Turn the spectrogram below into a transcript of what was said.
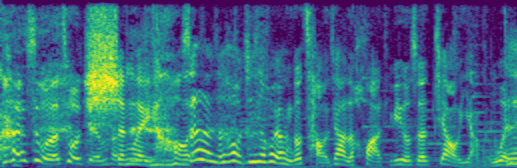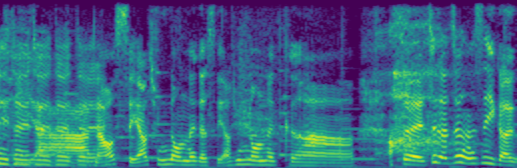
是我的错觉吗？生了以后，生了之后就是会有很多吵架的话题，比如说教养的问题、啊，对对对对对。然后谁要去弄那个，谁要去弄那个啊？对，这个真的是一个，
